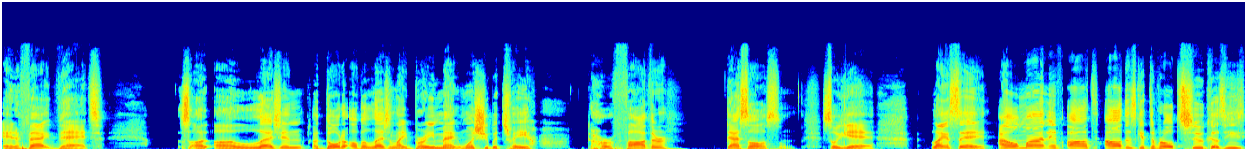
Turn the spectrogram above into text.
And the fact that a, a legend, a daughter of a legend like Bernie Mac, once you betray her father, that's awesome. So yeah, like I said, I don't mind if Aldis get the role too, cause he's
